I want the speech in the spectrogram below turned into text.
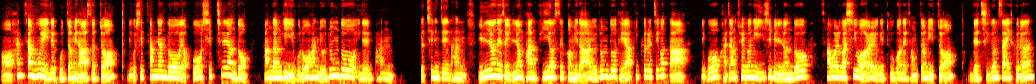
어, 한참 후에 이제 고점이 나왔었죠. 그리고 13년도였고 17년도 반감기 이후로 한 요 정도 이제 한 며칠인지 한 1년에서 1년 반 뒤였을 겁니다. 요 정도 돼야 피크를 찍었다. 그리고 가장 최근이 21년도 4월과 10월 여기 두 번의 정점이 있죠. 근데 지금 사이클은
